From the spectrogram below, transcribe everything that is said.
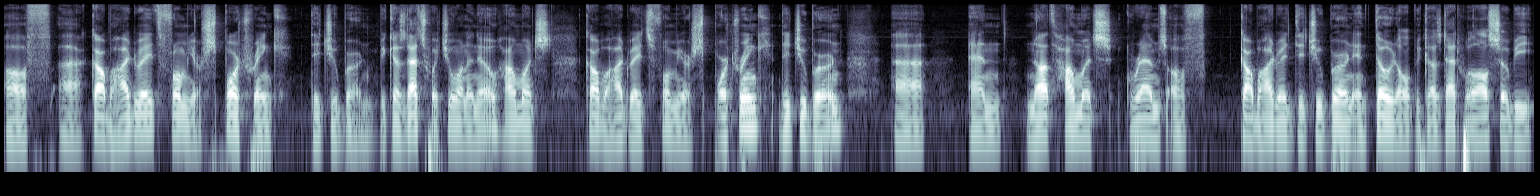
of uh, carbohydrate from your sport drink did you burn? Because that's what you want to know, how much carbohydrates from your sport drink did you burn, uh, and not how much grams of carbohydrate did you burn in total, because that will also be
